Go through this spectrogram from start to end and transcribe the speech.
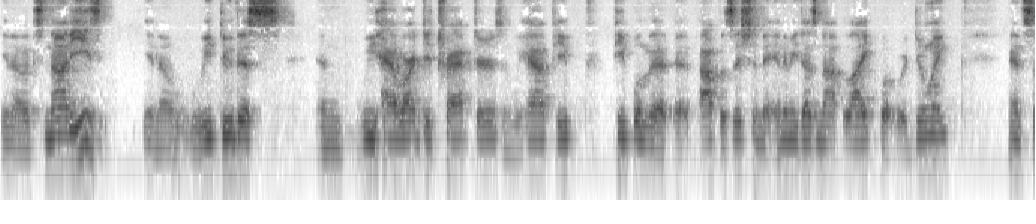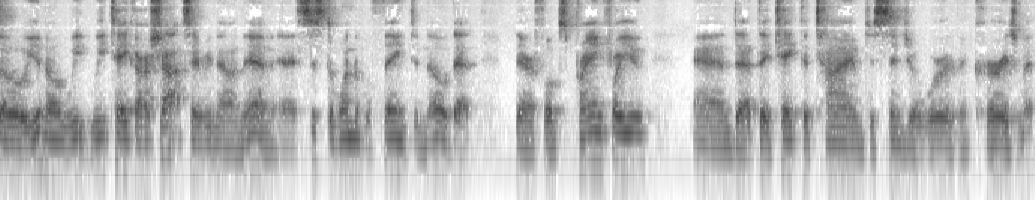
you know it's not easy. You know, we do this and we have our detractors and we have people people that, that opposition, the enemy does not like what we're doing. And so, you know, we, we take our shots every now and then. And it's just a wonderful thing to know that there are folks praying for you and that they take the time to send you a word of encouragement.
